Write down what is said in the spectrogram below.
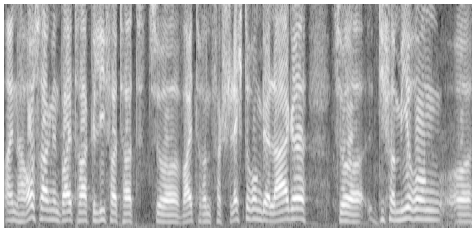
einen herausragenden Beitrag geliefert hat zur weiteren Verschlechterung der Lage, zur Diffamierung äh,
